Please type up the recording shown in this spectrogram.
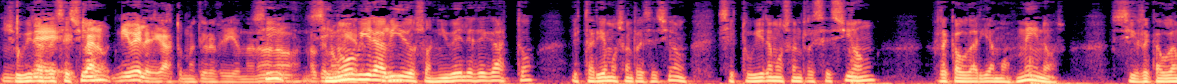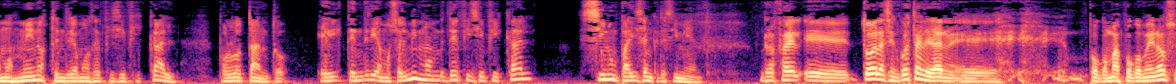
Si mm. hubiera recesión. Claro, niveles de gasto me estoy refiriendo, ¿no? si no, hubiera, mm. habido esos niveles de gasto, estaríamos en recesión. Si estuviéramos en recesión, recaudaríamos menos. Si recaudamos menos, tendríamos déficit fiscal. Por lo tanto, el, tendríamos el mismo déficit fiscal sin un país en crecimiento. Rafael, eh, todas las encuestas le dan eh, poco más, poco menos,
